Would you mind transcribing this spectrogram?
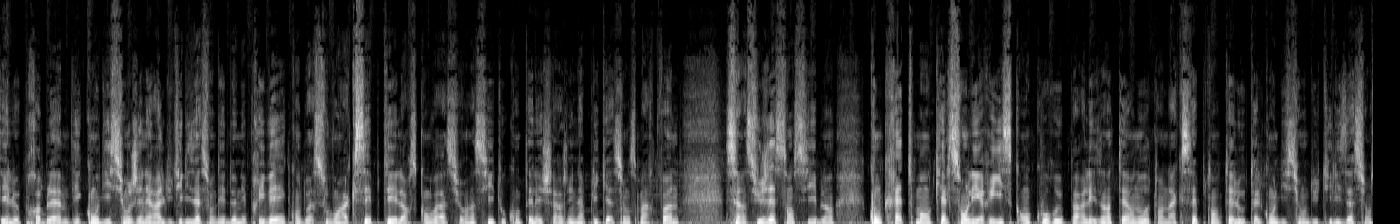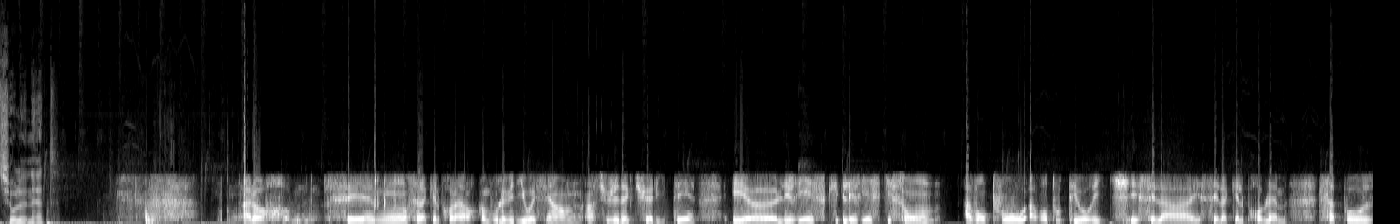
et le problème des conditions générales d'utilisation des données privées, qu'on doit souvent accepter lorsqu'on va sur un site ou qu'on télécharge une application smartphone, c'est un sujet sensible. hein. Concrètement, quels sont les risques encourus par les internautes en acceptant telle ou telle condition d'utilisation sur le net? Alors, c'est, là quel problème Alors, comme vous l'avez dit, ouais, c'est un, un sujet d'actualité et euh, les risques, les risques, ils sont avant tout, avant tout théoriques et c'est là, et c'est là quel problème. Ça pose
